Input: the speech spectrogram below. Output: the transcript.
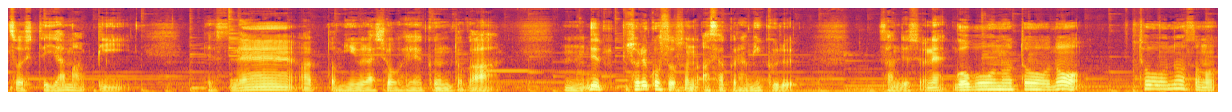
そしてヤマピーですね。あと三浦翔平くんとか、うん、で、それこそその朝倉未来さんですよね。ごぼうの党の、党のその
